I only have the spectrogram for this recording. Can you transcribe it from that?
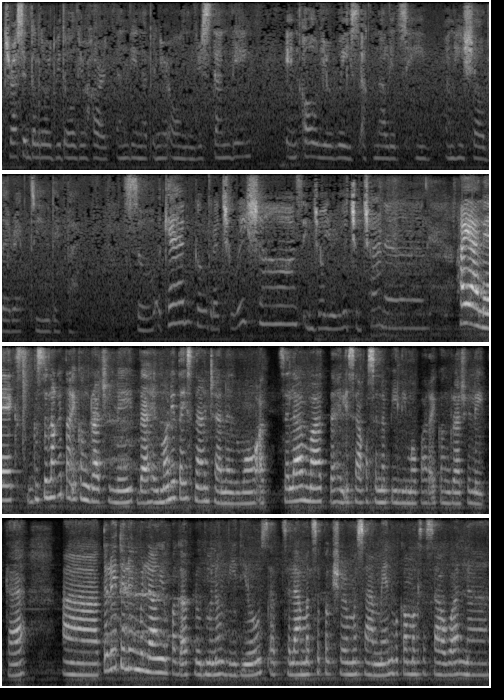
trust in the Lord with all your heart and lean not on your own understanding. In all your ways, acknowledge Him, and He shall direct to you the path. So, again, congratulations! Enjoy your YouTube channel! Hi Alex! Gusto lang kitang i-congratulate dahil monetize na ang channel mo at salamat dahil isa ako sa napili mo para i-congratulate ka. Ah, tuloy-tuloy mo lang yung pag-upload mo ng videos at salamat sa pag-share mo sa amin. Huwag kang magsasawa na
